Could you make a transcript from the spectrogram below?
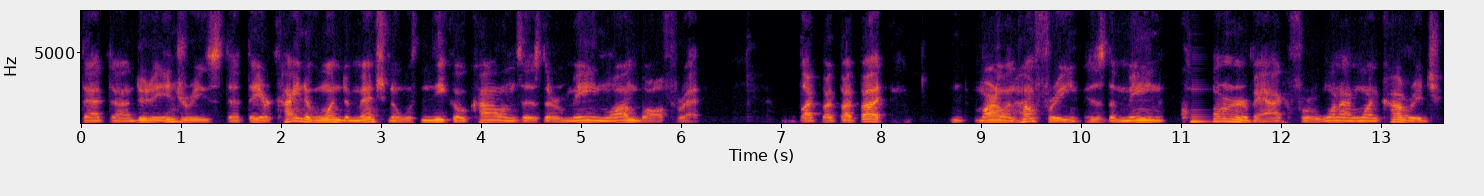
that uh, due to injuries, that they are kind of one dimensional with Nico Collins as their main long ball threat. But, but, but, but Marlon Humphrey is the main cornerback for one on one coverage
